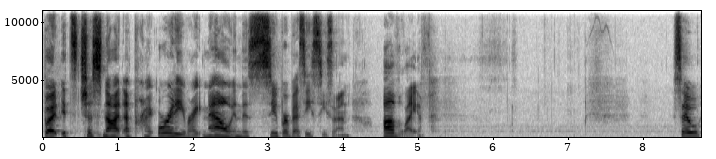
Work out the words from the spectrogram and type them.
but it's just not a priority right now in this super busy season of life. So,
